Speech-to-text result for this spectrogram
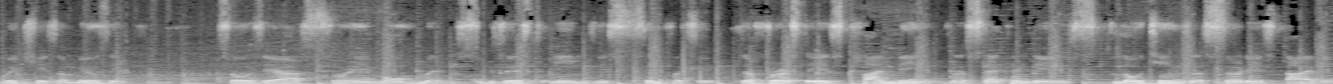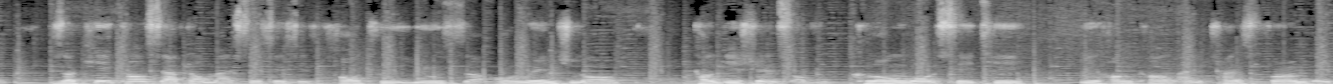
which is a music So there are three movements exist in this symphony. The first is climbing, the second is floating, the third is diving. The key concept of my thesis is how to use the original conditions of Kowloon Walled City in Hong Kong and transform it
